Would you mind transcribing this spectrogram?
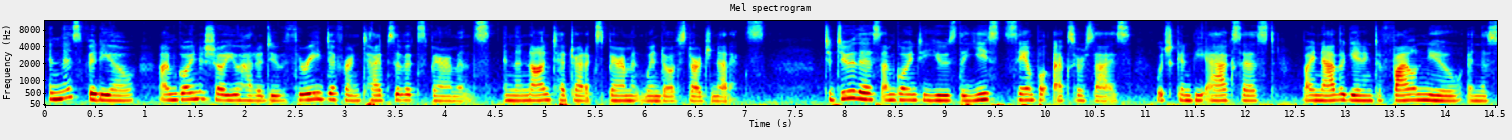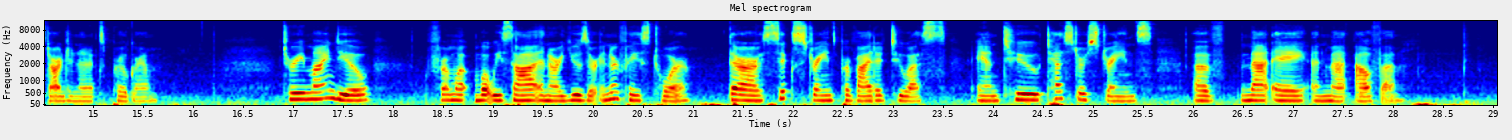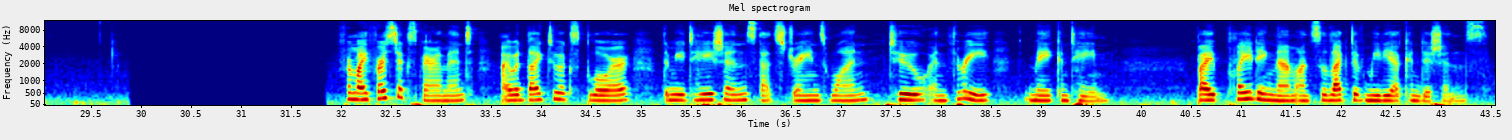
In this video, I'm going to show you how to do three different types of experiments in the non-tetrad experiment window of STAR Genetics. To do this, I'm going to use the yeast sample exercise, which can be accessed by navigating to File New in the STAR Genetics program. To remind you, from what, what we saw in our user interface tour, there are six strains provided to us and two tester strains of MAT-A and MAT-alpha. For my first experiment, I would like to explore the mutations that strains 1, 2, and 3 may contain by plating them on selective media conditions.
